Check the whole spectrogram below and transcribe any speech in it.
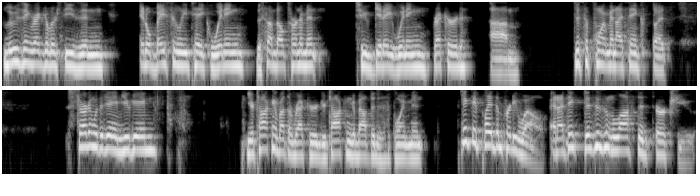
losing regular season, it'll basically take winning the Sun Belt tournament to get a winning record. Um, disappointment, I think, but starting with the JMU game, you're talking about the record, you're talking about the disappointment. I think they played them pretty well. And I think this isn't the loss that irks you.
